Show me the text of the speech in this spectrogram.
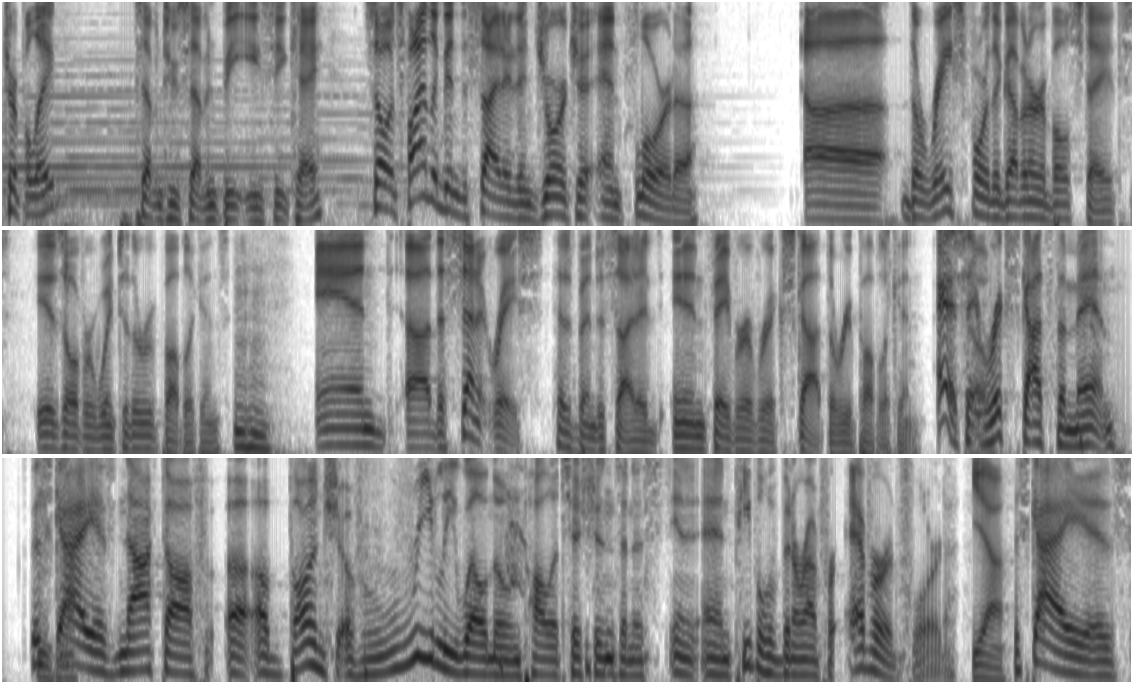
Triple eight seven two seven B E C K. So it's finally been decided in Georgia and Florida. Uh, the race for the governor of both states is over. Went to the Republicans. And uh, the Senate race has been decided in favor of Rick Scott, the Republican. I gotta say, Rick Scott's the man. This guy has knocked off a, a bunch of really well-known politicians and, is- and and people who've been around forever in Florida. Yeah. This guy is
